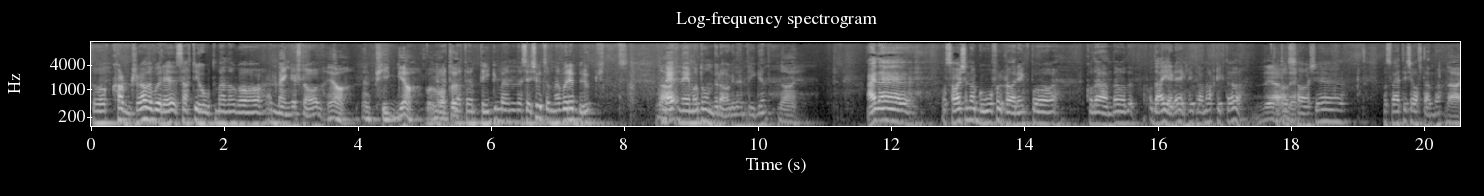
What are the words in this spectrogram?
Så kanskje hadde vært satt i hop med noe, en lengre stav. Ja. En pigg, ja, på en måte. at det er en pigg, men det ser ikke ut som den har vært brukt ned, ned mot underlaget, den piggen. Nei. Nei, det Vi har ikke noen god forklaring på hva det er ennå, og det, og det gjør det egentlig litt artig, det. da. Det er det. det. har ikke Vi vet ikke alt ennå. Nei.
